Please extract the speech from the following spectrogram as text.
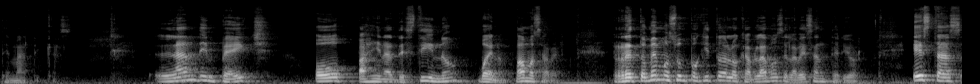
temáticas. Landing page o páginas destino, bueno, vamos a ver. Retomemos un poquito de lo que hablamos de la vez anterior. Estas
